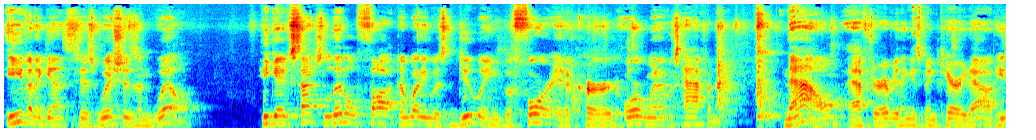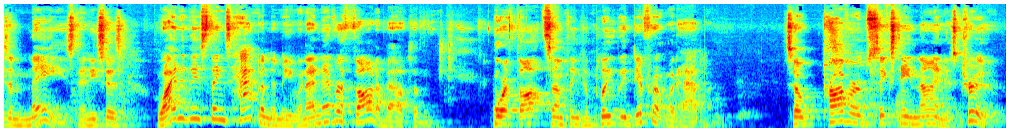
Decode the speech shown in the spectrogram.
even against his wishes and will. He gave such little thought to what he was doing before it occurred or when it was happening. Now, after everything has been carried out, he's amazed and he says, Why did these things happen to me when I never thought about them or thought something completely different would happen? So Proverbs 16:9 is true.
